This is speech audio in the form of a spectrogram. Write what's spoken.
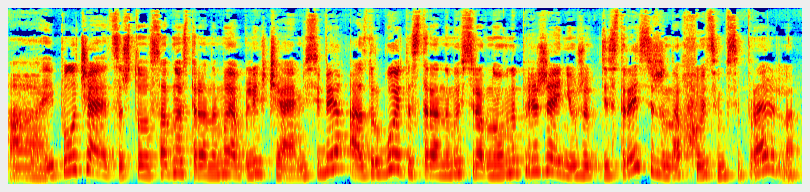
А, и получается, что с одной стороны мы облегчаем себе, а с другой этой стороны мы все равно в напряжении, уже в дистрессе же находимся, правильно?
